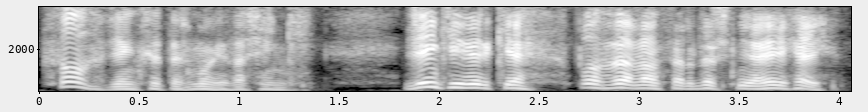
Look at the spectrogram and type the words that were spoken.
co zwiększy też moje zasięgi. Dzięki wielkie, pozdrawiam serdecznie, hej hej.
